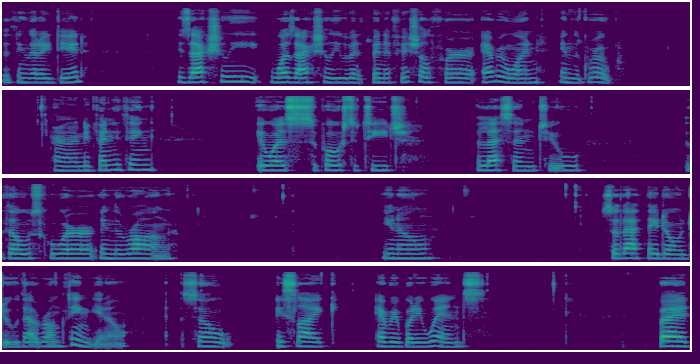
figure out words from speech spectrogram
the thing that I did, is actually was actually beneficial for everyone in the group. And if anything, it was supposed to teach a lesson to those who were in the wrong. You know, so that they don't do that wrong thing, you know. So it's like everybody wins. But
